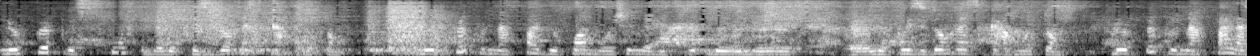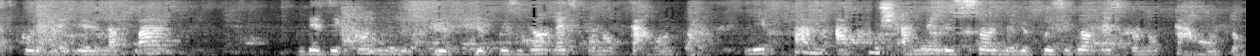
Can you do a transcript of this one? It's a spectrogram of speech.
Le peuple souffre, le président reste 40 ans. Le peuple n'a pas de quoi manger, mais le, le, euh, le président reste 40 ans. Le peuple n'a pas la scolarité, n'a pas des écoles, mais le, le, président reste pendant 40 ans. Les femmes accouchent à main le sol, mais le président reste pendant 40 ans.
